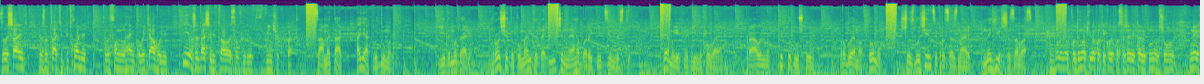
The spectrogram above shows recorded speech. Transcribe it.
Залишають, в результаті підходять, телефони легенько витягують і вже далі відправилися в, в інше купе. Саме так. А як ви думали? Їдемо далі. Гроші, документи та інші негабаритні цінності. Де ми їх надійно ховаємо? Правильно, під подушкою. Проблема в тому, що злочинці про це знають не гірше за вас. Були непоодинокі випадки, коли пасажири кажуть, ну, що в них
